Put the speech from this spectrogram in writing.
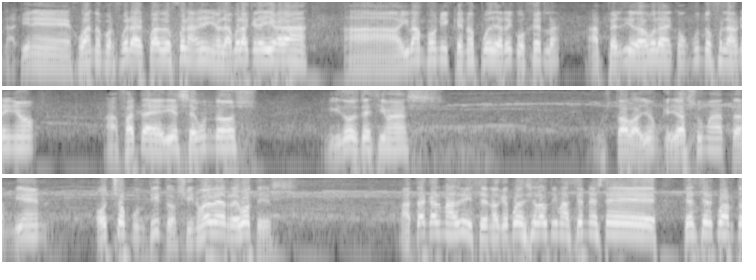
La tiene jugando por fuera el cuadro Fuenlabreño. La bola que le llega a, a Iván Ponis que no puede recogerla. Ha perdido la bola del conjunto Fuenlabreño. A falta de 10 segundos y dos décimas. Gustavo Ayón que ya suma también 8 puntitos y 9 rebotes. Ataca el Madrid en lo que puede ser la última acción de este tercer cuarto.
